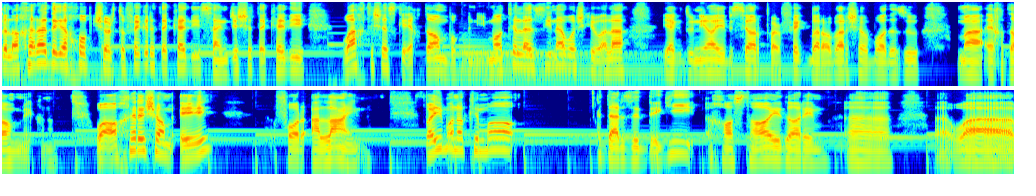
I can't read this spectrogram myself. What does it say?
بالاخره دیگه خب چرت و فکر تکدی سنجش تکدی وقتش است که اقدام بکنی. ماتل از این نباش که والا یک دنیای بسیار پرفکت برابر شد بعد از او ما اقدام می‌کنم. و آخرش هم A for align. و این مانا که ما در زندگی خواسته داریم و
